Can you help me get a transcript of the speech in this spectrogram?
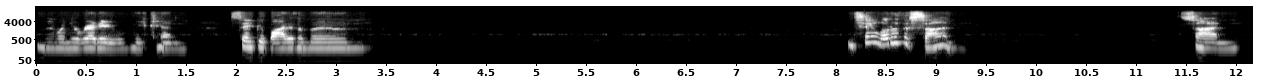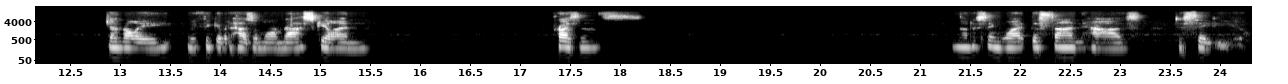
And then when you're ready, we can say goodbye to the moon. And say hello to the sun. Sun, generally, we think of it as a more masculine presence. Noticing what the sun has to say to you.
